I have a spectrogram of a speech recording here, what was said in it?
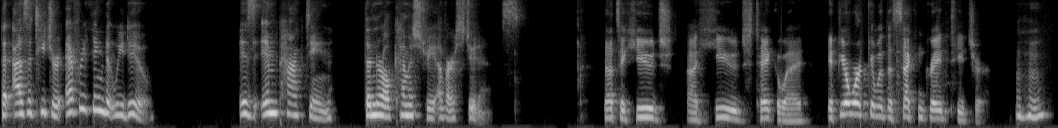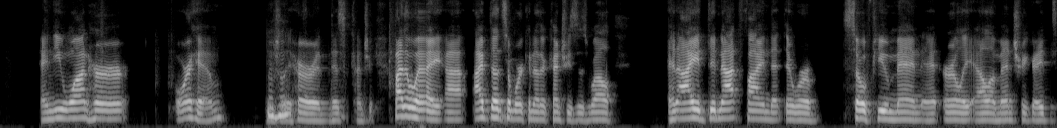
that as a teacher everything that we do is impacting the neurochemistry of our students. That's a huge, a huge takeaway. If you're working with a second grade teacher mm-hmm. and you want her or him, usually mm-hmm. her in this country. By the way, uh, I've done some work in other countries as well, and I did not find that there were so few men at early elementary grades.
